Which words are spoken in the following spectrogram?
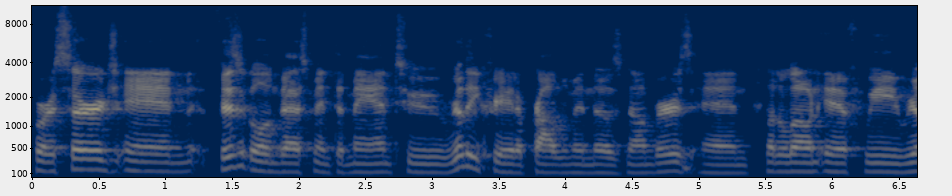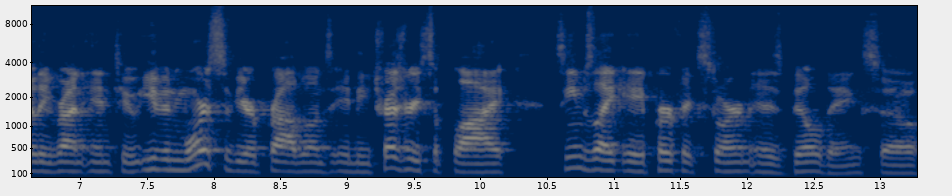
for a surge in physical investment demand to really create a problem in those numbers, and let alone if we really run into even more severe problems in the treasury supply. Seems like a perfect storm is building. So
